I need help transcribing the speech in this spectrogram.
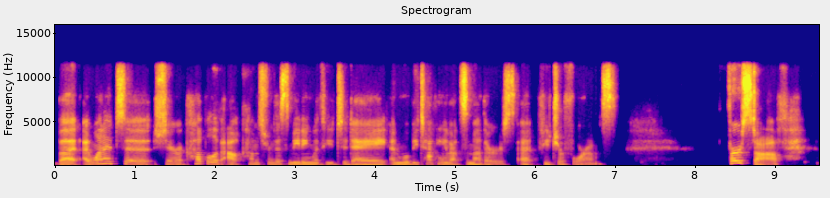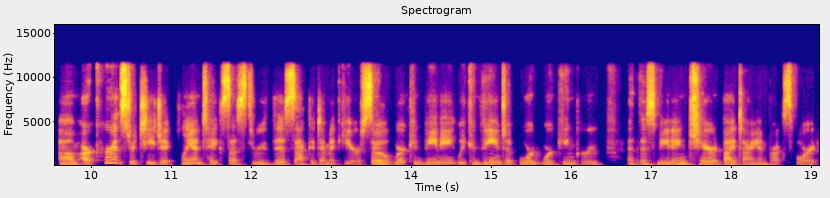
but I wanted to share a couple of outcomes from this meeting with you today, and we'll be talking about some others at future forums. First off, um, our current strategic plan takes us through this academic year. So we're convening, we convened a board working group at this meeting chaired by Diane Bruxvoort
